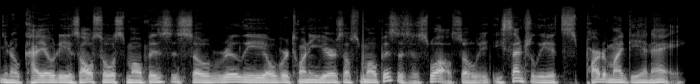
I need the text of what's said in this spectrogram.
you know, Koyoti is also a small business, so really over twenty years of small business as well. So essentially, it's part of my DNA.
